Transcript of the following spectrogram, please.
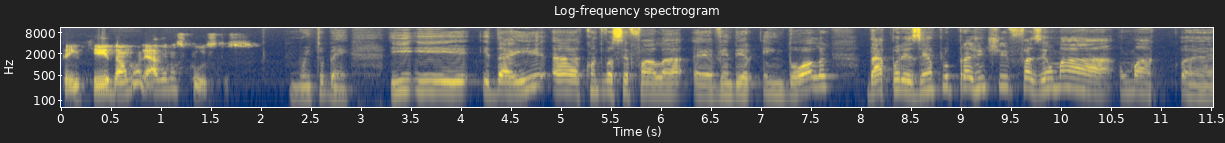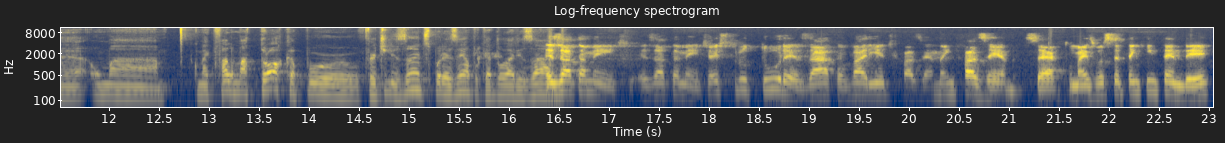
tem que dar uma olhada nos custos. Muito bem. E, e, e daí, uh, quando você fala é, vender em dólar, dá, por exemplo, para a gente fazer uma, uma, é, uma como é que fala, uma troca por fertilizantes, por exemplo, que é dolarizado? Exatamente, exatamente. A estrutura exata varia de fazenda em fazenda, certo? Mas você tem que entender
